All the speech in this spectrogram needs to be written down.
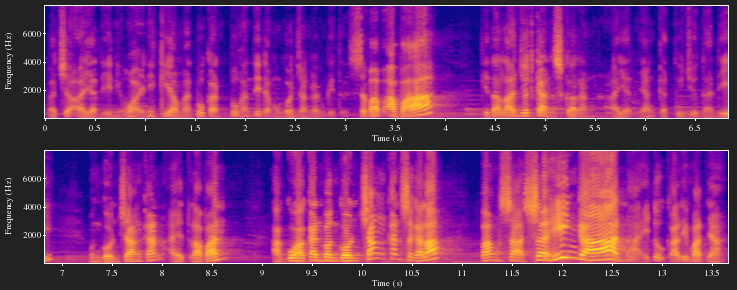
Baca ayat ini. Wah ini kiamat. Bukan, Tuhan tidak menggoncangkan begitu. Sebab apa? Kita lanjutkan sekarang. Ayat yang ketujuh tadi. Menggoncangkan ayat 8. Aku akan menggoncangkan segala bangsa. Sehingga, nah itu kalimatnya.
